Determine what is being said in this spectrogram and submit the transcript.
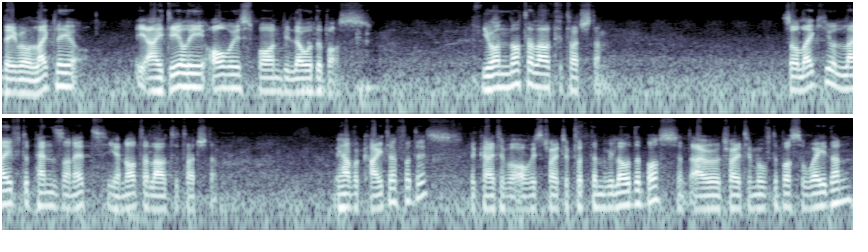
They will likely, ideally, always spawn below the boss. You are not allowed to touch them. So like your life depends on it, you're not allowed to touch them. We have a kiter for this. The kiter will always try to put them below the boss, and I will try to move the boss away then.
